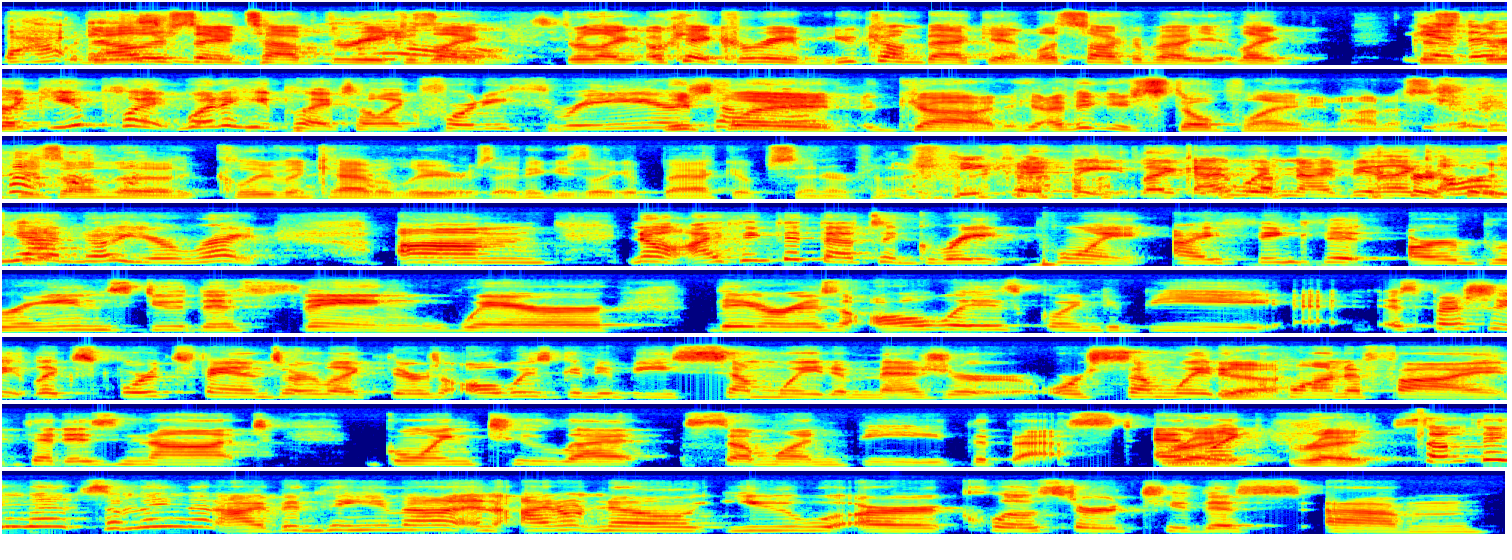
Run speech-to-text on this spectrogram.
That But now they're saying top three because like they're like, okay, Kareem, you come back in. Let's talk about you. Like yeah, they're they're- like you play. What did he play till like forty three or he something? played God. I think he's still playing. Honestly, I think he's on the Cleveland Cavaliers. I think he's like a backup center for them. He could be like I wouldn't. I'd be like, oh yeah, no, you're right. Um, no, I think that that's a great point. I think that our brains do this thing where there is always going to be, especially like sports fans are like, there's always going to be some way to measure or some way to Yeah. quantify that is not going to let someone be the best. And right, like right. something that something that I've been thinking about, and I don't know, you are closer to this um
